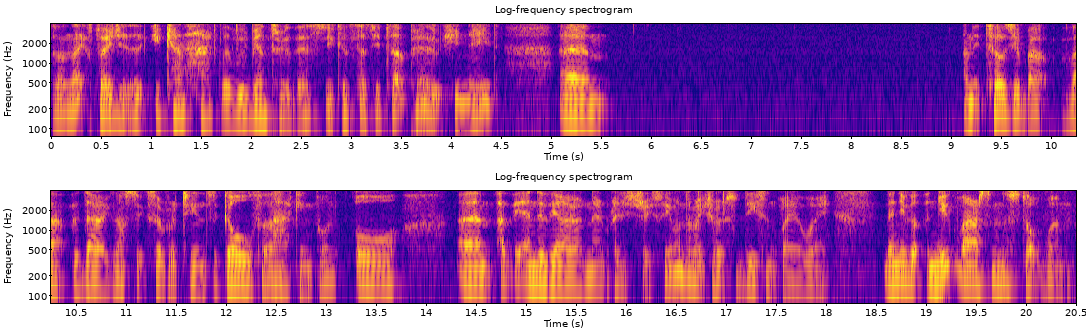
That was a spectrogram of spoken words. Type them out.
so the next page is that you can hack that. We've been through this. You can set it up here, which you need. Um, and it tells you about that, the diagnostic subroutines, the goal for the hacking point, or um, at the end of the IONet registry. So you want to make sure it's a decent way away. Then you've got the nuke virus and the stop worm.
